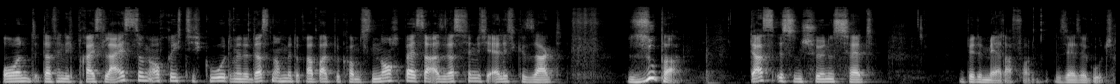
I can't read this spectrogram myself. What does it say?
Und da finde ich Preis-Leistung auch richtig gut. wenn du das noch mit Rabatt bekommst, noch besser. Also das finde ich ehrlich gesagt super. Das ist ein schönes Set. Bitte mehr davon. Sehr, sehr gut.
